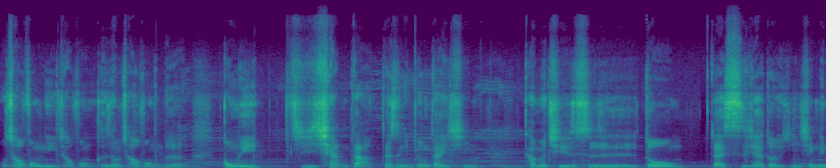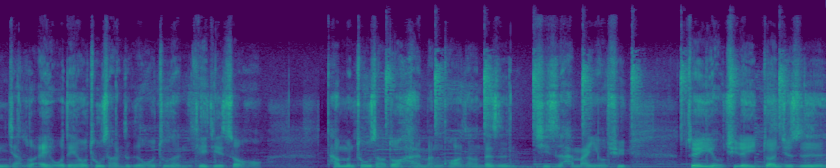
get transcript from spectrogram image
我嘲讽你，嘲讽。可是他们嘲讽的功力极强大，但是你不用担心，他们其实是都在私下都已经先跟你讲说，哎，我等下要吐槽这个，我吐槽你可以接受吼。他们吐槽都还蛮夸张，但是其实还蛮有趣。最有趣的一段就是。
